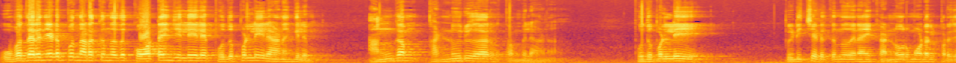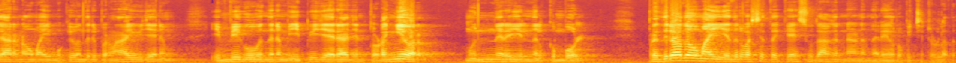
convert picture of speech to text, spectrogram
ഉപതെരഞ്ഞെടുപ്പ് നടക്കുന്നത് കോട്ടയം ജില്ലയിലെ പുതുപ്പള്ളിയിലാണെങ്കിലും അംഗം കണ്ണൂരുകാർ തമ്മിലാണ്. പുതുപ്പള്ളി പിടിച്ചെടുക്കുന്നതിനായി കണ്ണൂർ മോഡൽ പ്രചാരണവുമായി മുഖ്യമന്ത്രി പിണറായി വിജയനും എം വി ഗോവിന്ദനും ഇ പി ജയരാജൻ തുടങ്ങിയവർ മുൻനിരയിൽ നിൽക്കുമ്പോൾ പ്രതിരോധവുമായി എതിർവശത്ത് കെ സുധാകരനാണ് നിലയുറപ്പിച്ചിട്ടുള്ളത്.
